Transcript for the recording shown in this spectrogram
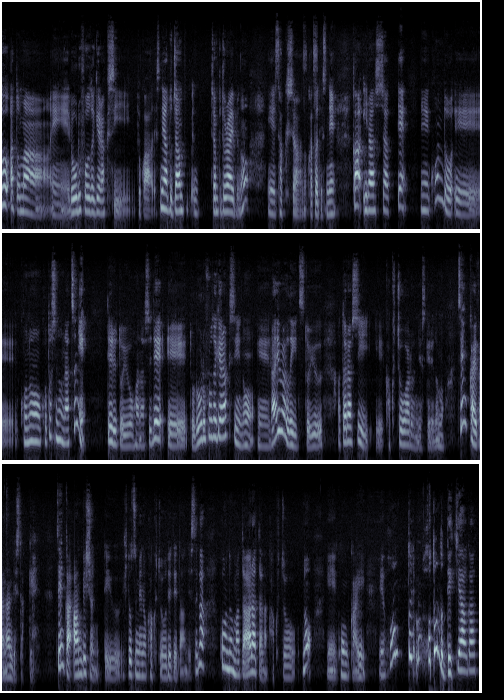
と、あと、まあ、えー、ロール・フォー・ザ・ギャラクシーとかですね、あと、ジャンプ、ジャンプドライブの、えー、作者の方ですね、がいらっしゃって、えー、今度、えー、この今年の夏に出るというお話で、えっ、ー、と、ロール・フォー・ザ・ギャラクシーの、えー、ライバリーズという新しい、えー、拡張あるんですけれども、前回が何でしたっけ？前回アンビションっていう一つ目の拡張出てたんですが、今度また新たな拡張の、えー、今回、えー、本当にもうほとんど出来上がっ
